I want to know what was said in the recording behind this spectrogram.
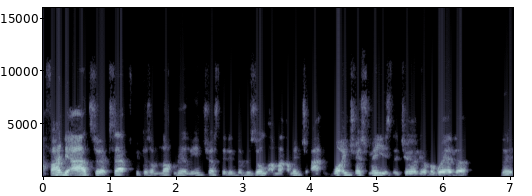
I find it hard to accept because I'm not really interested in the result. I'm, I'm in, what interests me is the journey on the way, the the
